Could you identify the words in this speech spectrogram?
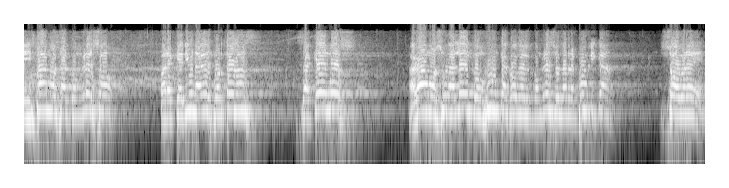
instamos al Congreso para que de una vez por todas saquemos, hagamos una ley conjunta con el Congreso de la República sobre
